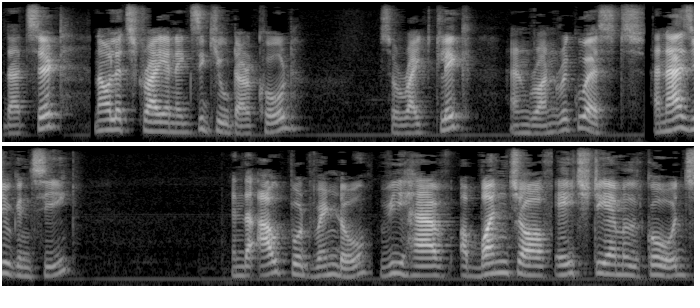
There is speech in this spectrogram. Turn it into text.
That's it. Now let's try and execute our code. So right click and run requests. And as you can see, in the output window, we have a bunch of HTML codes.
